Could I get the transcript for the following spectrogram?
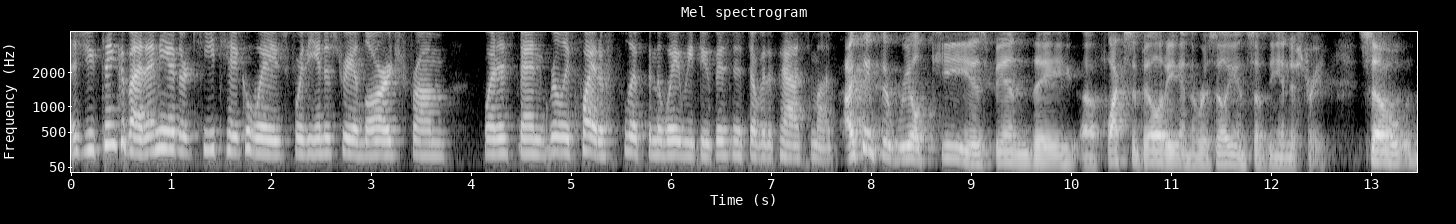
as you think about any other key takeaways for the industry at large from what has been really quite a flip in the way we do business over the past month? I think the real key has been the uh, flexibility and the resilience of the industry. So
